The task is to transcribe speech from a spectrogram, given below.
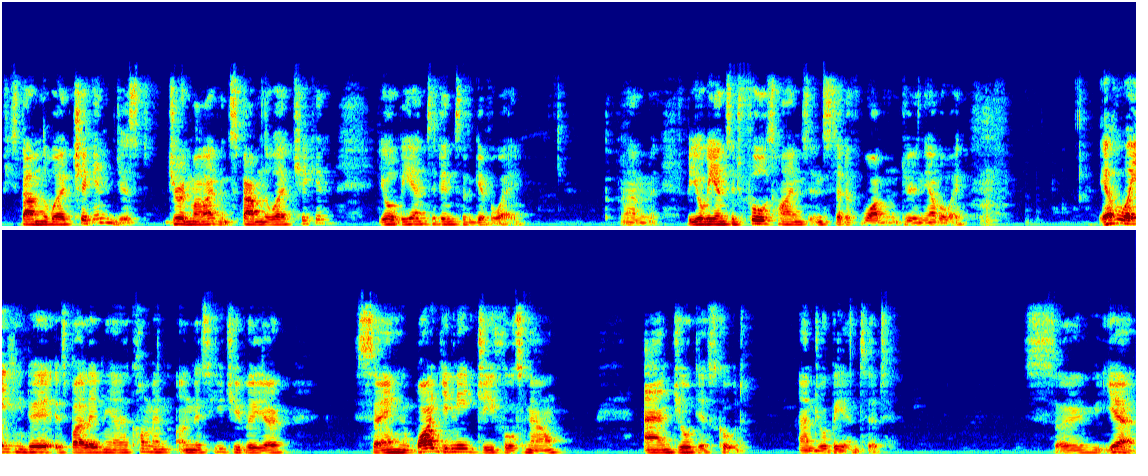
If you spam the word chicken, just during my live and spam the word chicken, you'll be entered into the giveaway. Um, but you'll be entered four times instead of one during the other way. The other way you can do it is by leaving a comment on this YouTube video saying why you need GeForce now and your Discord, and you'll be entered. So, yeah.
